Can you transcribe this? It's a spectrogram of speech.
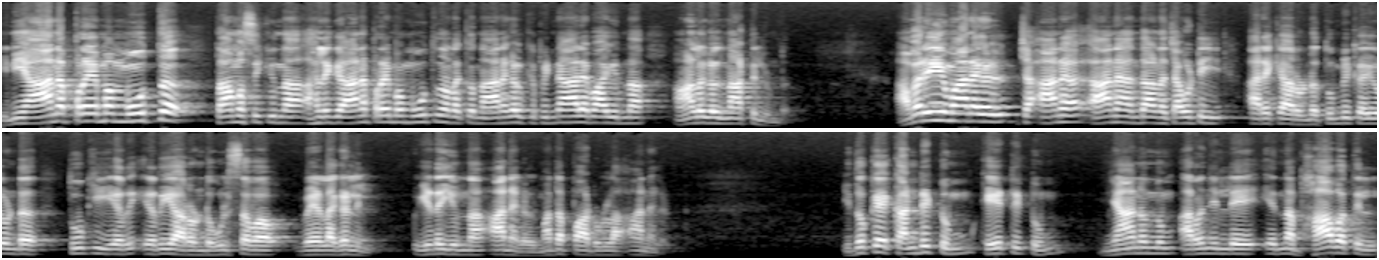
ഇനി ആനപ്രേമം മൂത്ത് താമസിക്കുന്ന അല്ലെങ്കിൽ ആനപ്രേമം മൂത്ത് നടക്കുന്ന ആനകൾക്ക് പിന്നാലെ പായുന്ന ആളുകൾ നാട്ടിലുണ്ട്. അവരെയും ആനകൾ ആന ആന എന്താണ് ചവിട്ടി അരയ്ക്കാറുണ്ട് തുമ്പിക്കൈ കൊണ്ട് തൂക്കി എറി എറിയാറുണ്ട് ഉത്സവ വേളകളിൽ. ഇടയുന്ന ആനകൾ മതപ്പാടുള്ള ആനകൾ. ഇതൊക്കെ കണ്ടിട്ടും കേട്ടിട്ടും ഞാനൊന്നും അറിഞ്ഞില്ലേ എന്ന ഭാവത്തിൽ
